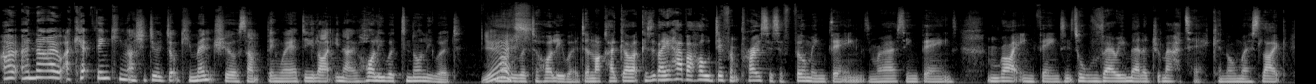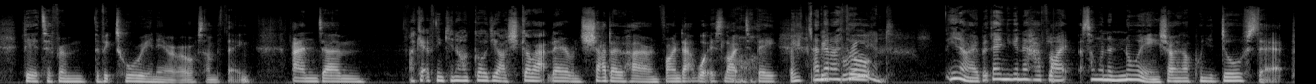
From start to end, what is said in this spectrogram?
I, I know. I kept thinking I should do a documentary or something where I do like you know Hollywood to Nollywood, Yes. Hollywood to Hollywood, and like I go out because they have a whole different process of filming things and rehearsing things and writing things. And it's all very melodramatic and almost like theatre from the Victorian era or something. And um, I kept thinking, oh god, yeah, I should go out there and shadow her and find out what it's like to oh, be. And then I brilliant. thought, you know, but then you're going to have like someone annoying showing up on your doorstep,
